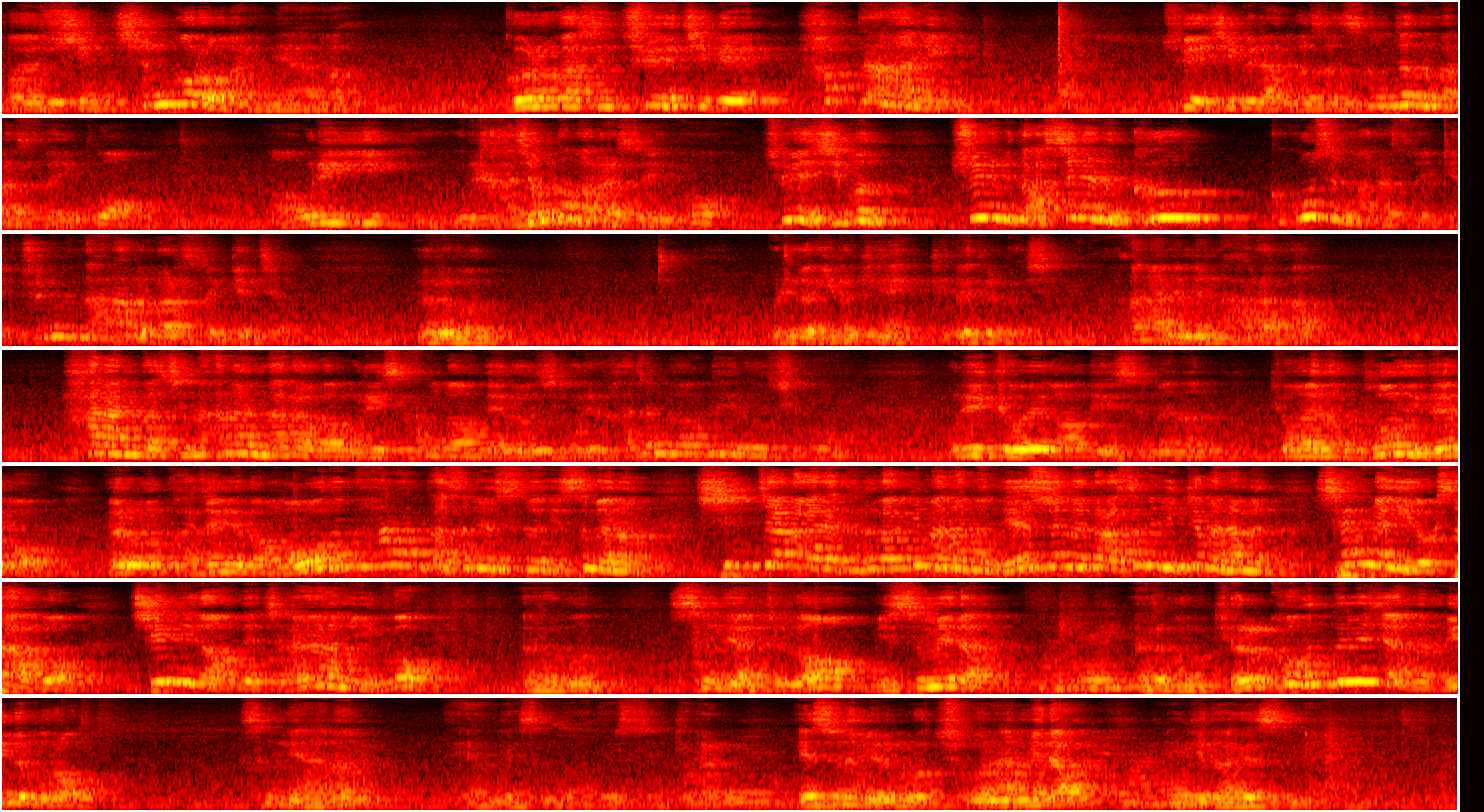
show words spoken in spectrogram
보여주신 증거로 말미암아 걸어가신 주의 집에 합당하니 주의 집이라는 것은 성전을 말할 수도 있고 어, 우리 이, 우리 가정도 말할 수 있고 주의 집은 주님이 다스리는 그 그곳을 말할 수 있겠죠. 주님의 나라를 말할 수 있겠죠. 여러분 우리가 이렇게 기도해야 될 것입니다. 하나님의 나라가 하나님 다시는 하나님 나라가 우리 삶 가운데 이루어지고 우리 가정 가운데 이루어지고 우리 교회 가운데 있으면은 교회는 부흥이 되고 여러분 가정에도 모든 하나님 다스리는 수 있으면은 십자가 안에 들어가기만 하면 예수님의 다스림이 있기만 하면 생명이 역사하고 진리 가운데 자유함이 있고 여러분 승리할 줄로 믿습니다. 여러분 결코 흔들리지 않는 믿음으로 승리하는 대형교회 성도가 될 수 있기를 예수님 이름으로 축원합니다. 기도하겠습니다.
